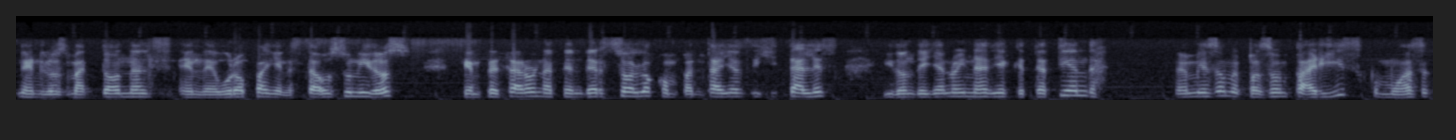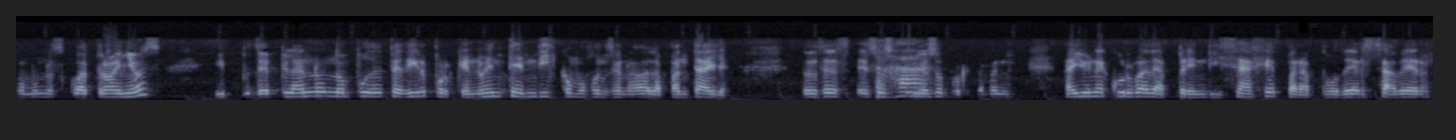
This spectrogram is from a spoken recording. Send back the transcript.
en los McDonald's en Europa y en Estados Unidos, que empezaron a atender solo con pantallas digitales y donde ya no hay nadie que te atienda. A mí eso me pasó en París, como hace como unos cuatro años, y de plano no pude pedir porque no entendí cómo funcionaba la pantalla. Entonces, eso es curioso porque también hay una curva de aprendizaje para poder saber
